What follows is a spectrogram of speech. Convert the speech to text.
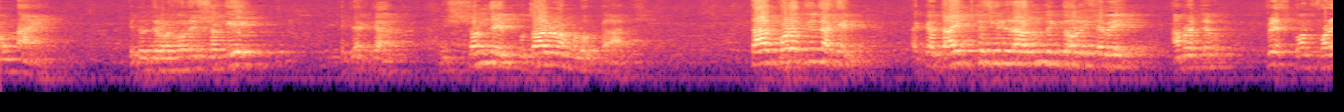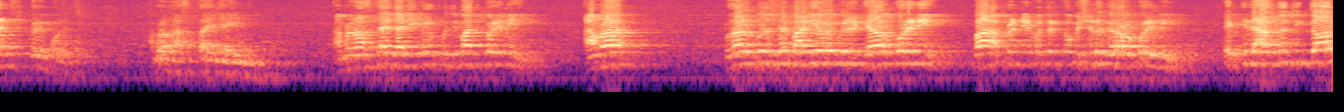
অন্যায়। এটা জনগণের সঙ্গে একটা নিঃসন্দেহে প্রতারণামূলক কাজ। তারপরে কিন্তু দেখেন, একটা দায়িত্বশীল রাজনৈতিক দল হিসেবে আমরা একটা প্রেস কনফারেন্স করে বলেছি। আমরা রাস্তায় যাইনি। আমরা রাস্তায় দাঁড়িয়ে কোনো প্রতিবাদ করিনি। আমরা প্রধান উপদেশের বাড়িও ঘেরাও করিনি বা আপনার নির্বাচন কমিশনও ঘেরাও করিনি। একটি রাজনৈতিক দল,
